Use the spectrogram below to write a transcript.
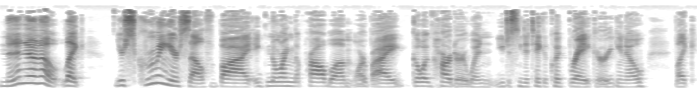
no no no no. Like you're screwing yourself by ignoring the problem or by going harder when you just need to take a quick break or you know like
